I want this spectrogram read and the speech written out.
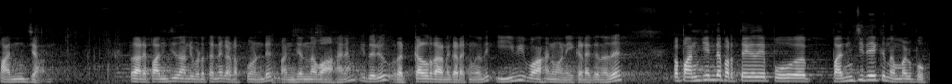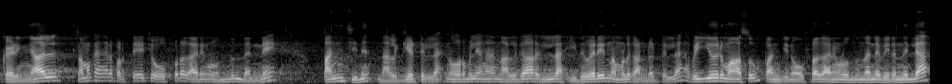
പഞ്ചാണ്. അപ്പോൾ അതെ പഞ്ച് തന്നെ ഇവിടെ തന്നെ കിടപ്പുണ്ട്. പഞ്ച് എന്ന വാഹനം. ഇതൊരു റെഡ് കളറാണ് കിടക്കുന്നത്. ഇ വി വാഹനമാണ് ഈ കിടക്കുന്നത്. അപ്പോൾ പഞ്ചിന്റെ പ്രത്യേകത പഞ്ചിലേക്ക് നമ്മൾ പൊക്കഴിഞ്ഞാൽ നമുക്കങ്ങനെ പ്രത്യേകിച്ച് ഓഫർ കാര്യങ്ങളൊന്നും തന്നെ പഞ്ചിന് നൽകിയിട്ടില്ല. നോർമലി അങ്ങനെ നൽകാറില്ല. ഇതുവരെയും നമ്മൾ കണ്ടിട്ടില്ല. അപ്പോൾ ഈ ഒരു മാസവും പഞ്ചിന് ഓഫർ കാര്യങ്ങളൊന്നും തന്നെ വരുന്നില്ല.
